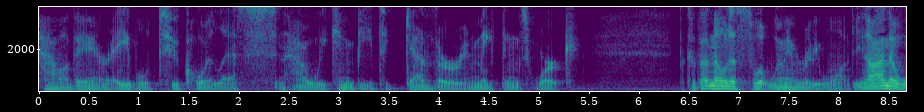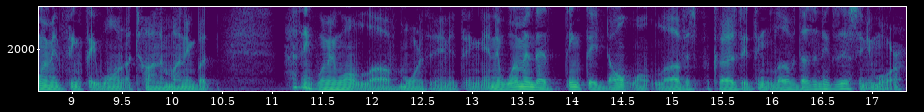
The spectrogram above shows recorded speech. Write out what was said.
how they are able to coalesce and how we can be together and make things work. Because I know that's what women really want. You know, I know women think they want a ton of money, but I think women want love more than anything. And the women that think they don't want love is because they think love doesn't exist anymore.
